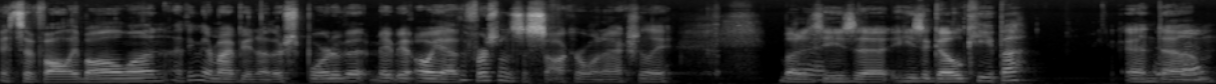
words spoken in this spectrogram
it's a volleyball one. I think there might be another sport of it. Maybe. Oh yeah, the first one's a soccer one actually. But it's, Yeah. he's a he's a goalkeeper, and um,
